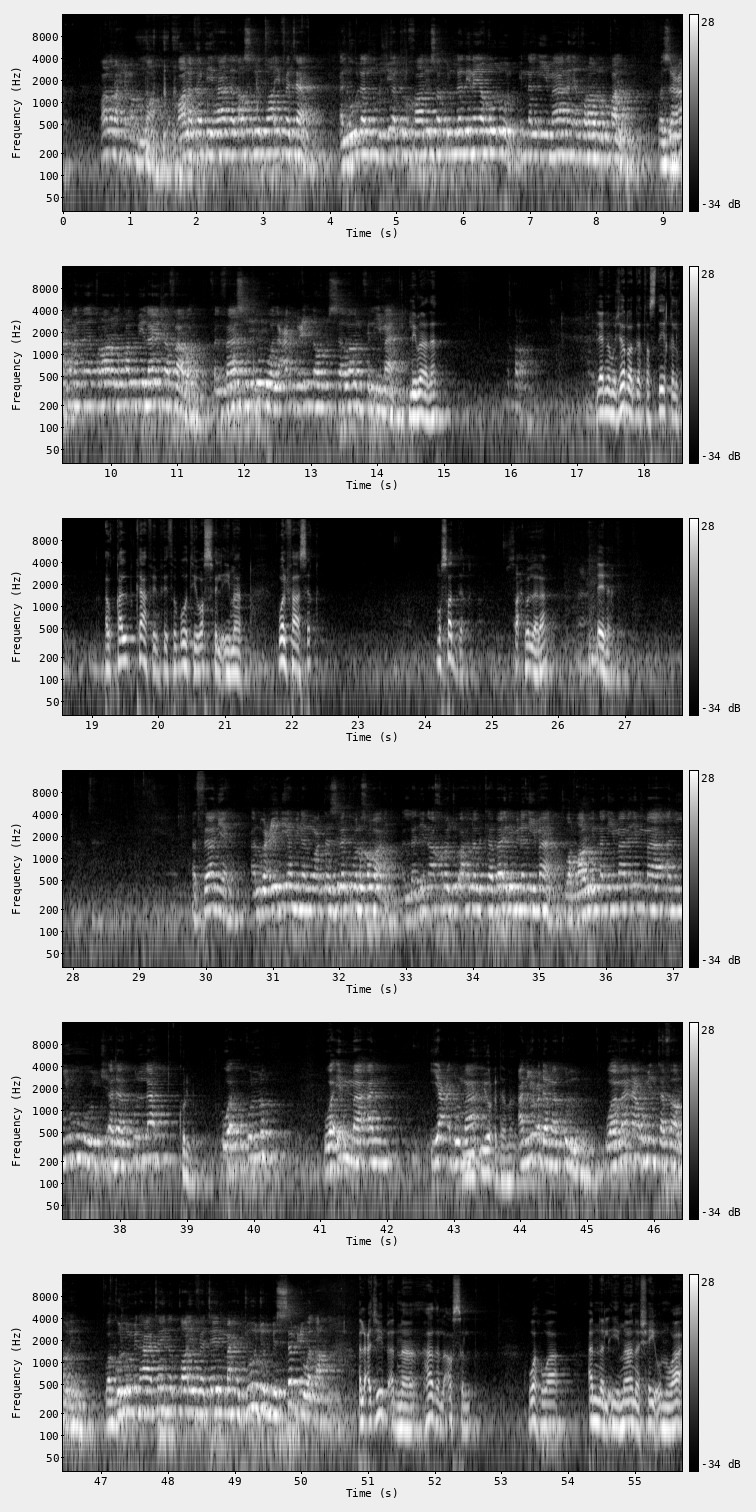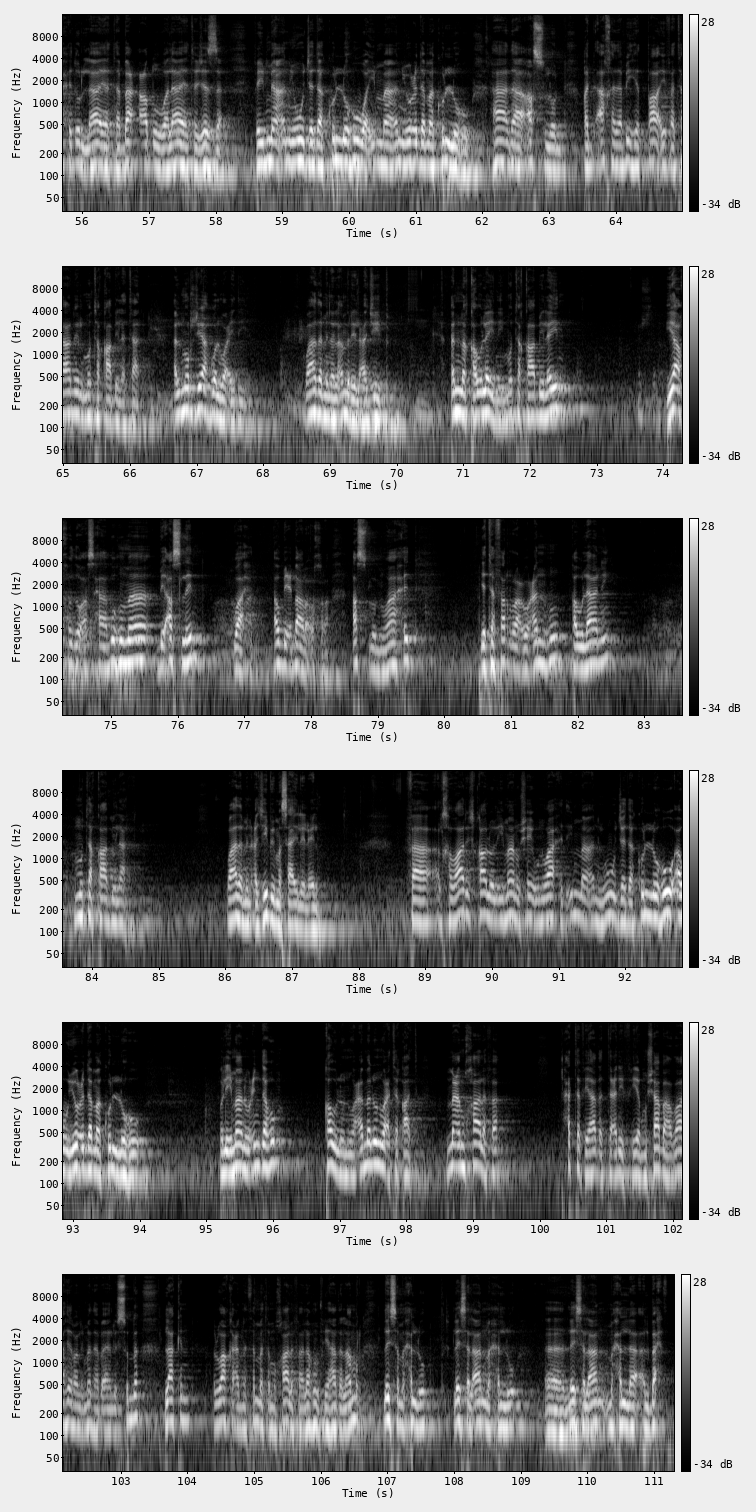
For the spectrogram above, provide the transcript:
قال رحمه الله وخالف في هذا الأصل طائفتان الأولى المرجئة الخالصة الذين يقولون إن الإيمان إقرار القلب وزعموا أن إقرار القلب لا يتفاوت فالفاسق والعدل عندهم سواء في الإيمان لماذا؟ إقرار لأن مجرد تصديق القلب كاف في ثبوت وصف الإيمان والفاسق مصدق صح ولا لا؟ اي نعم الثانية الوعيدية من المعتزلة والخوارج الذين أخرجوا أهل الكبائر من الإيمان وقالوا إن الإيمان إما أن يوجد كله كله. وكله وإما أن يعدم يعدم. أن يعدم كله ومنعوا من تفاضله. وكل من هاتين الطائفتين محجوج بالسمع والأرض العجيب أن هذا الأصل وهو أن الإيمان شيء واحد لا يتبعض ولا يتجزأ. فإما أن يوجد كله وإما أن يعدم كله. هذا أصل قد أخذ به الطائفتان المتقابلتان المرجئة والوعيدية. وهذا من الأمر العجيب أن قولين متقابلين يأخذ أصحابهما بأصل واحد أو بعبارة أخرى. أصل واحد يتفرع عنه قولان متقابلان. وهذا من عجيب مسائل العلم. فالخوارج قالوا الإيمان شيء واحد إما أن يوجد كله أو يعدم كله. والإيمان عندهم قول وعمل واعتقاد مع مخالفة. حتى في هذا التعريف هي مشابهة ظاهرة لمذهب أهل السنة لكن الواقع أن ثمة مخالفة لهم في هذا الأمر. ليس محله ليس الآن محل آه ليس الآن محل البحث.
